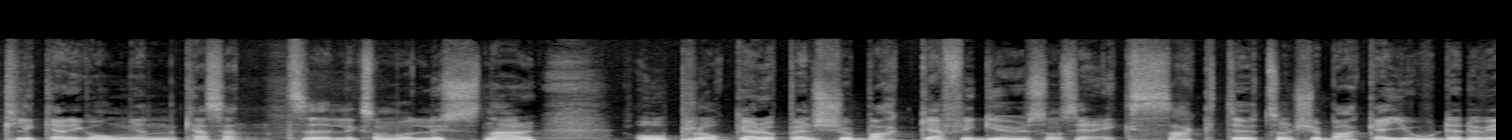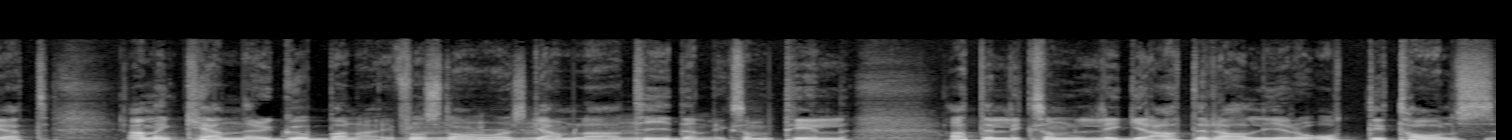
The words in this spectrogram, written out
klickar igång en kassett eh, liksom och lyssnar. Och plockar upp en Chewbacca-figur som ser exakt ut som Chewbacca gjorde. Du vet, ja men Kenner-gubbarna från Star Wars gamla tiden. Liksom, till att det liksom ligger attiraljer och 80-tals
